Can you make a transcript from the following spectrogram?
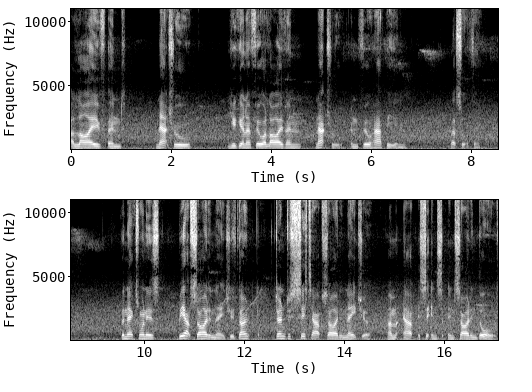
alive and natural, you're gonna feel alive and natural and feel happy and that sort of thing. The next one is be outside in nature. Don't don't just sit outside in nature. I'm um, out sit in, inside indoors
